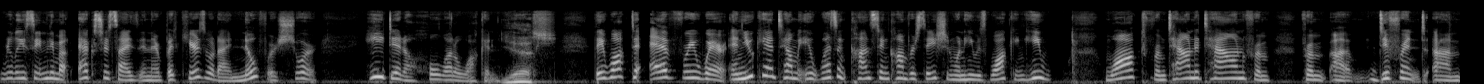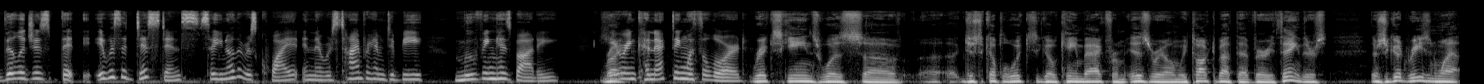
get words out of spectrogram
really see anything about exercise in there. But here's what I know for sure he did a whole lot of walking. Yes. They walked everywhere. And you can't tell me it wasn't constant conversation when he was walking. He walked from town to town, from from uh, different um, villages. That it was a distance, so you know there was quiet and there was time for him to be moving his body, Right. hearing, connecting with the Lord. Rick Skeens was uh, uh, just a couple of weeks ago came back from Israel, and we talked about that very thing. There's there's a good reason why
